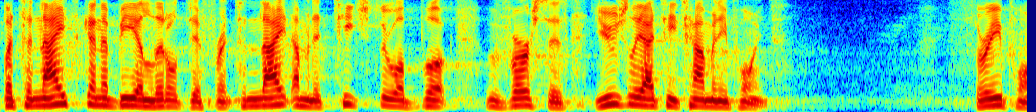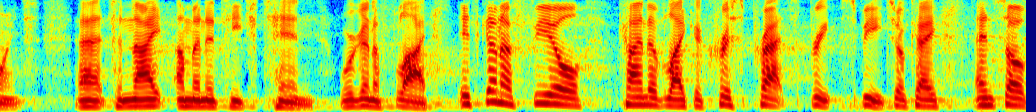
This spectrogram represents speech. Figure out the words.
But tonight's going to be a little different. Tonight I'm going to teach through a book, verses. Usually I teach how many points? Three points. Uh, tonight, I'm going to teach 10. We're going to fly. It's going to feel kind of like a Chris Pratt speech, okay? And so,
